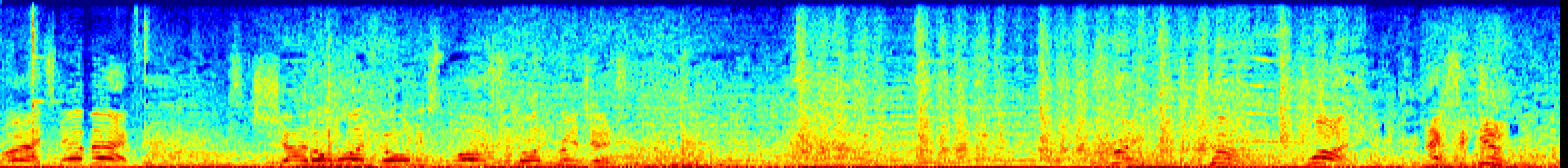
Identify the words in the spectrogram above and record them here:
All right, stand back. Is Shadow 1 going explosive on bridge entry. Three, two, one, execute!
